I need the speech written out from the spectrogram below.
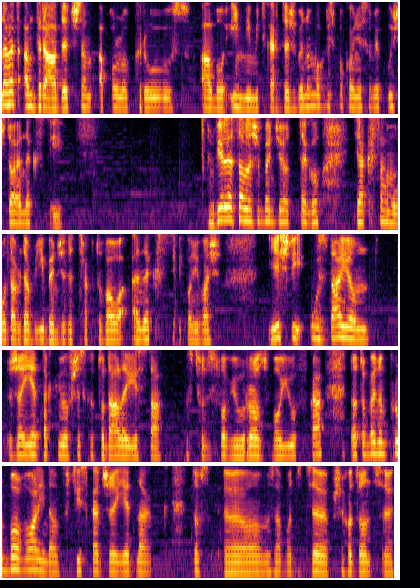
nawet Andrade, czy tam Apollo Cruz, albo inni midcarderzy będą mogli spokojnie sobie pójść do NXT. Wiele zależy będzie od tego, jak samo WWE będzie traktowało NXT, ponieważ jeśli uznają, że jednak mimo wszystko to dalej jest ta w cudzysłowie rozwojówka, no to będą próbowali nam wciskać, że jednak to e, zawodnicy przechodzący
